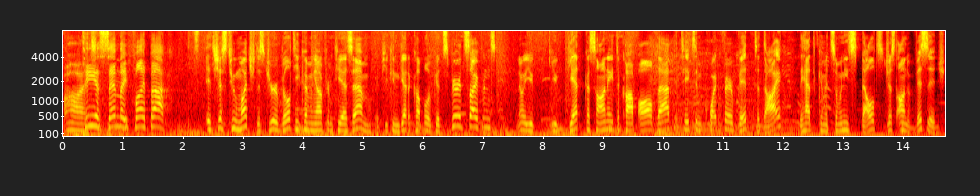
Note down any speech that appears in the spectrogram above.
Oh, TSM, they fight back. it's just too much. This durability coming out from TSM. If you can get a couple of good spirit siphons, you know, you you get Kasane to cop all of that. It takes him quite a fair bit to die. They had to commit so many spells just on the Visage.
